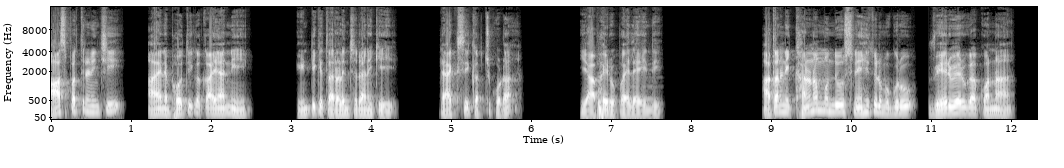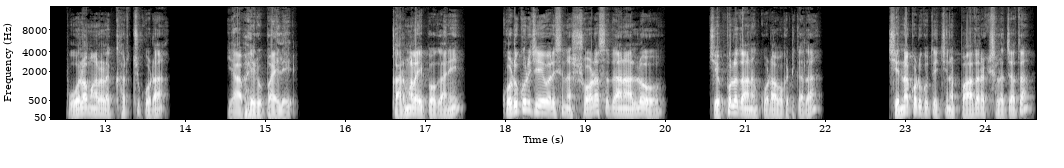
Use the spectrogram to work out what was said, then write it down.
ఆస్పత్రి నుంచి ఆయన భౌతిక కాయాన్ని ఇంటికి తరలించడానికి ట్యాక్సీ ఖర్చు కూడా యాభై రూపాయలే అయింది. అతనిని ఖననం ముందు స్నేహితులు ముగ్గురు వేరువేరుగా కొన్న పూలమాలల ఖర్చు కూడా యాభై రూపాయలే. కర్మలైపోగానే కొడుకులు చేయవలసిన షోడశ దానాల్లో చెప్పుల దానం కూడా ఒకటి కదా? చిన్న కొడుకు తెచ్చిన పాదరక్షల జత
